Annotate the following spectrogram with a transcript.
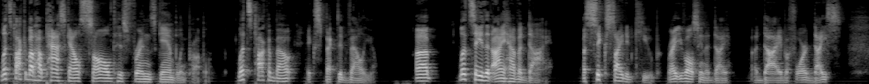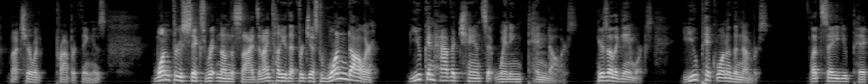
Let's talk about how Pascal solved his friend's gambling problem. Let's talk about expected value. Uh, let's say that I have a die a six sided cube, right? You've all seen a die, a die before, dice. Not sure what proper thing is. One through six written on the sides, and I tell you that for just one dollar, you can have a chance at winning ten dollars. Here's how the game works. You pick one of the numbers. Let's say you pick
